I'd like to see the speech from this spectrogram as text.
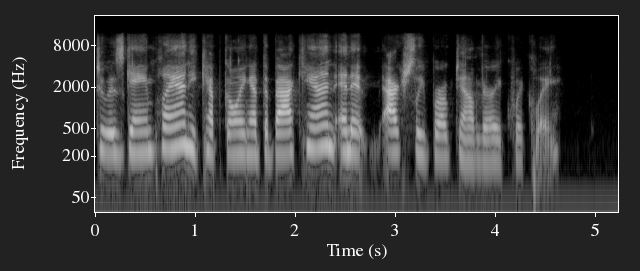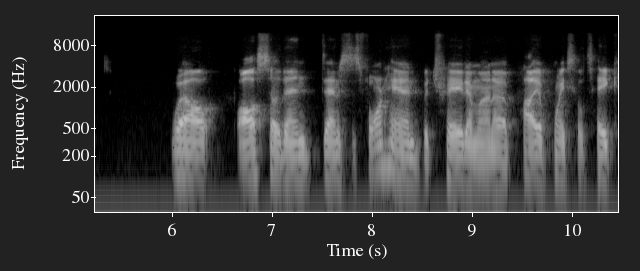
to his game plan. He kept going at the backhand, and it actually broke down very quickly. Well, also then Denis's forehand betrayed him on a pile of points he'll take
